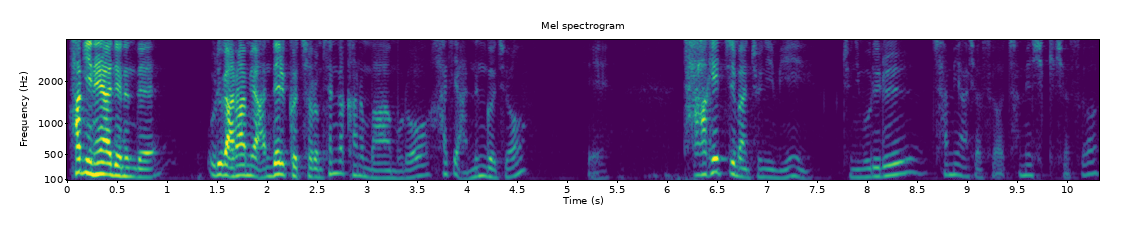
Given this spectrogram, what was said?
하긴 해야 되는데 우리가 안 하면 안 될 것처럼 생각하는 마음으로 하지 않는 거죠. 예. 다 하겠지만 주님이 주님 우리를 참여하셔서 참여시키셔서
